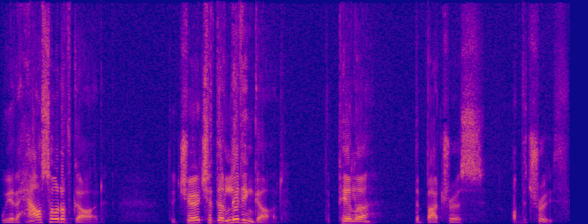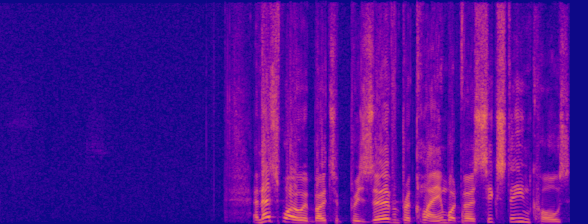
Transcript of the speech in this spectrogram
We are the household of God, the church of the living God, the pillar, the buttress of the truth. And that's why we're both to preserve and proclaim what verse 16 calls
